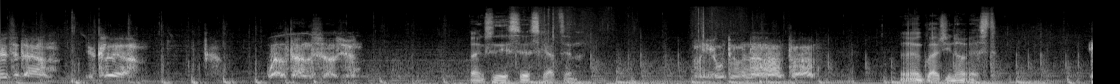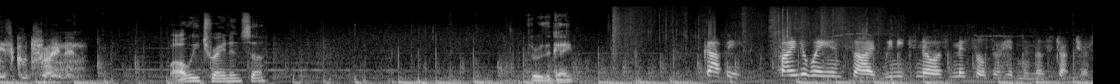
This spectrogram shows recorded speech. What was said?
Shoot it down. You're clear. Well done, Sergeant. Thanks for the assist, Captain. You're doing the hard part. Uh, glad you noticed. It's good training. Are we training, sir? Through the gate. Copy. Find a way inside. We need to know if missiles are hidden in those structures.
